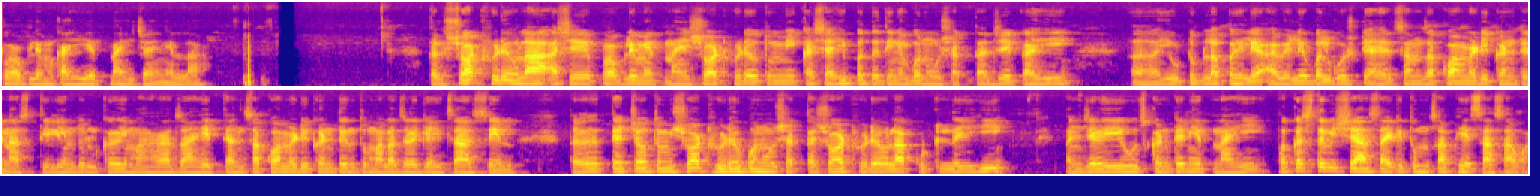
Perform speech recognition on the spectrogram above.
प्रॉब्लेम काही येत नाही चॅनेलला तर शॉर्ट व्हिडिओला असे प्रॉब्लेम येत नाही. शॉर्ट व्हिडिओ तुम्ही कशाही पद्धतीने बनवू शकता. जे काही यूट्यूबला पहिले अवेलेबल गोष्टी आहेत. समजा कॉमेडी कंटेंट असतील इंदुलकरी महाराज आहेत त्यांचा कॉमेडी कंटेंट तुम्हाला जर घ्यायचा असेल तर त्याच्यावर तुम्ही शॉर्ट व्हिडिओ बनवू शकता. शॉर्ट व्हिडिओला कुठलेही म्हणजे यूज कंटेंट येत नाही. फक्त विषय असा आहे की तुमचा फेस असावा.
